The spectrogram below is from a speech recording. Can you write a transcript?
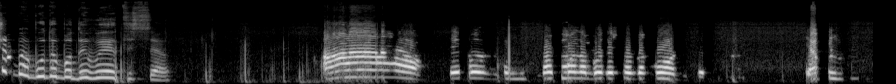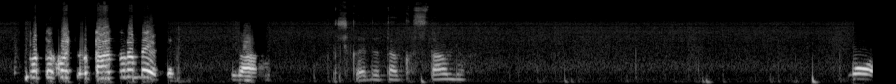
Як ми будемо дивитися? А, типу, як можна будеш не заходити. Я б- ну, ти хочеш отак зробити? Зараз. Почекай, де так ставлю. Ну,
